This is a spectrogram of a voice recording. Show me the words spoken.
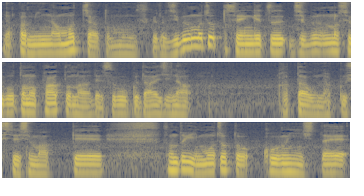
やっぱりみんな思っちゃうと思うんですけど自分もちょっと先月自分の仕事のパートナーですごく大事な方を亡くしてしまってその時にもうちょっとこういうふうにして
